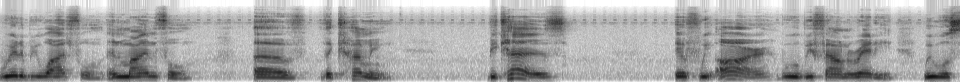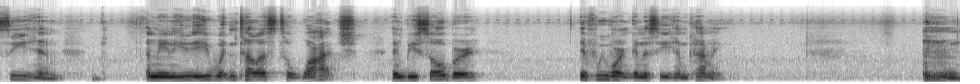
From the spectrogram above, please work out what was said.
we're to be watchful and mindful of the coming because if we are, we will be found ready. We will see him. I mean, he, he wouldn't tell us to watch and be sober if we weren't going to see him coming.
